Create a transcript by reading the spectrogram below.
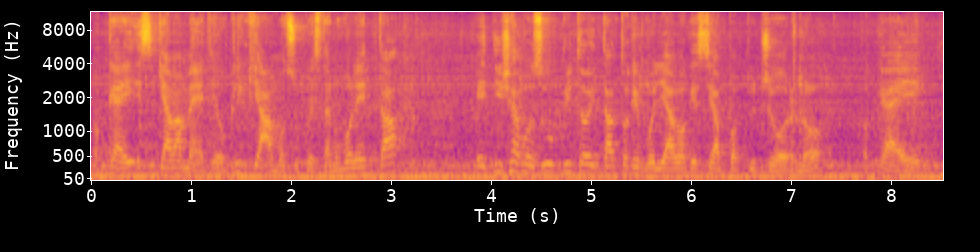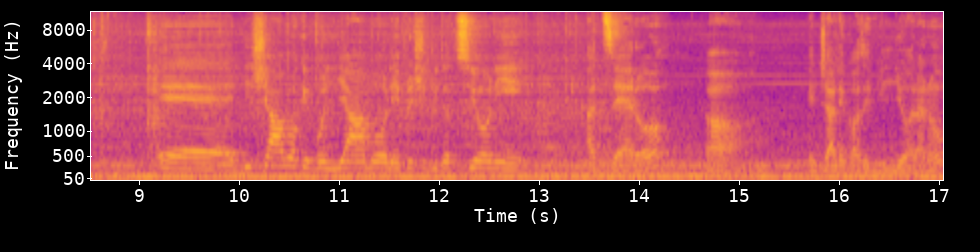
ok? E si chiama meteo. Clicchiamo su questa nuvoletta e diciamo subito intanto che vogliamo che sia un po' più giorno ok? E diciamo che vogliamo le precipitazioni a zero. Oh, e già le cose migliorano.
